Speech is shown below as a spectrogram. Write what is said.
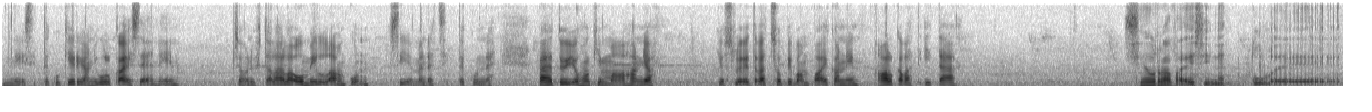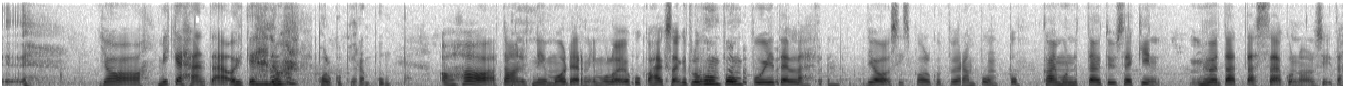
niin sitten kun kirjan julkaisee, niin se on yhtä lailla omillaan kuin siemenet sitten, kun ne päätyy johonkin maahan ja jos löytävät sopivan paikan, niin alkavat itää. Seuraava esine tulee. Jaa, mikähän tämä oikein on? Polkupyörän pumppu. Ahaa, tämä on nyt niin moderni. Mulla on joku 80-luvun pumppu itsellä. Joo, siis polkupyörän pumppu. Kai mun nyt täytyy sekin myöntää tässä, kun on siitä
